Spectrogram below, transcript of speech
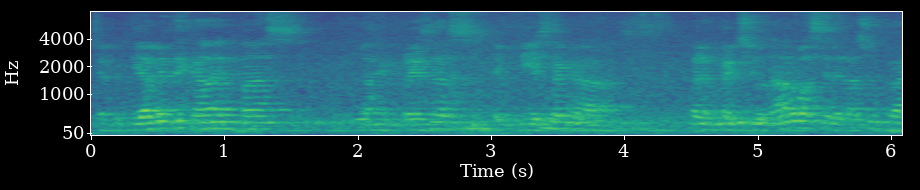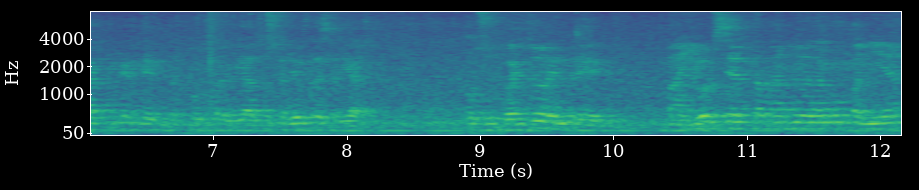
efectivamente cada vez más las empresas empiezan a perfeccionar o acelerar sus prácticas de responsabilidad social y empresarial. Por supuesto, entre mayor sea el tamaño de la compañía,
